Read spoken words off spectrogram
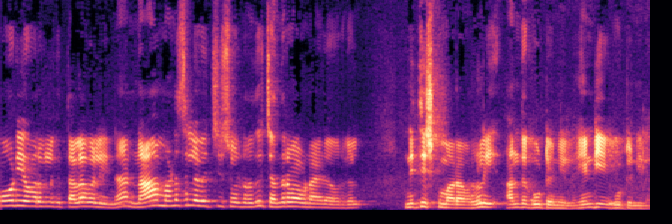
மோடி அவர்களுக்கு தலைவலின்னா நான் மனசில் வச்சு சொல்கிறது சந்திரபாபு நாயுடு அவர்கள் நிதிஷ்குமார் அவர்கள் அந்த கூட்டணியில் என்டிஏ கூட்டணியில்.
